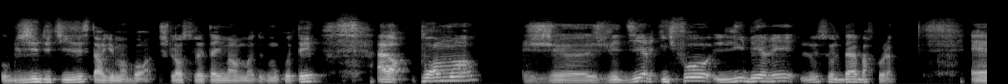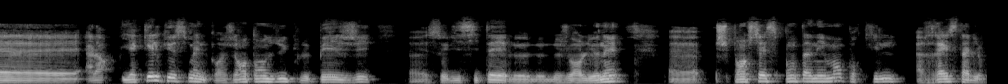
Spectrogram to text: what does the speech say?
obligé d'utiliser cet argument. Bon, je lance le timer moi de mon côté. Alors pour moi, je, je vais dire, il faut libérer le soldat Barcola. Euh, alors, il y a quelques semaines, quand j'ai entendu que le PSG sollicitait le, le- le joueur lyonnais, euh, je penchais spontanément pour qu'il reste à Lyon.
